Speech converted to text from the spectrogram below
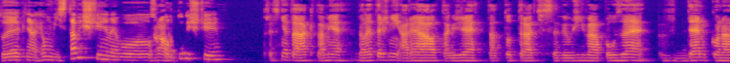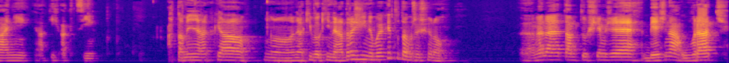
To je k nějakému výstavišti nebo sportovišti? No, přesně tak, tam je veletržní areál, takže tato trať se využívá pouze v den konání nějakých akcí. A tam je nějaká, uh, nějaký velký nádraží, nebo jak je to tam řešeno? Eh, ne, ne, tam tuším, že je běžná úvrať,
